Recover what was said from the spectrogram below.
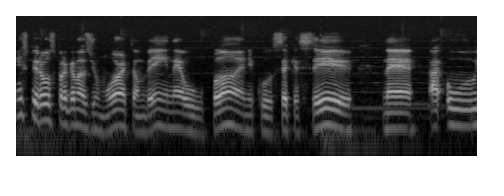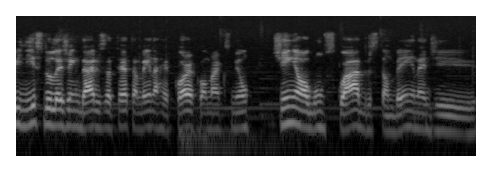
inspirou os programas de humor também, né, o Pânico, o CQC, né, a, o início do Legendários até também na Record, com o Marcos Mion, tinham alguns quadros também, né, de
